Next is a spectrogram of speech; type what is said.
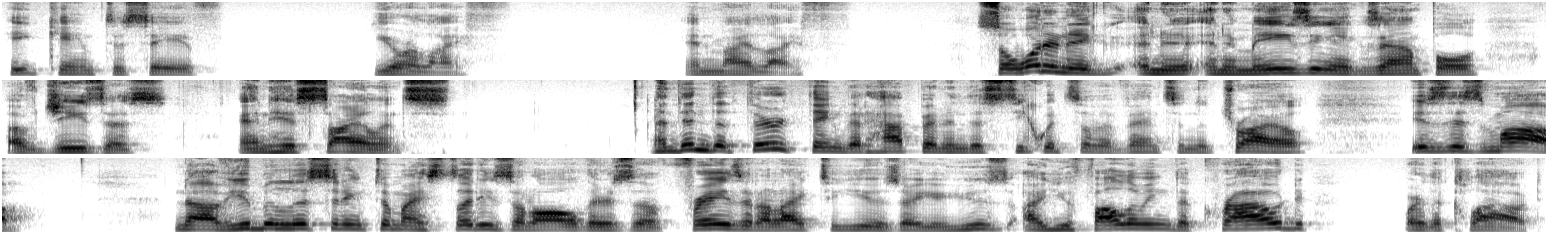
he came to save your life and my life. So, what an, an, an amazing example of Jesus and his silence. And then the third thing that happened in the sequence of events in the trial is this mob. Now, if you've been listening to my studies at all, there's a phrase that I like to use. Are you, use, are you following the crowd or the cloud?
